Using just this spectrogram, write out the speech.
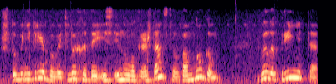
чтобы не требовать выхода из иного гражданства, во многом было принято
